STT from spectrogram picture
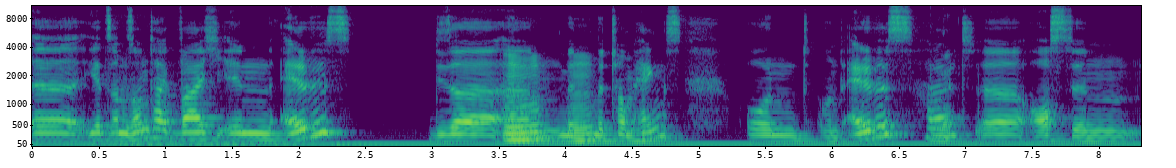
äh, jetzt am Sonntag war ich in Elvis, dieser ähm, Mhm, mit, mit Tom Hanks und, und Elvis halt, äh, Austin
